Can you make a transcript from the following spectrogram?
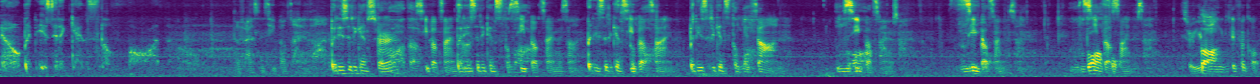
No, but is it against the law, though? The fasten seatbelt sign is on. But is it against Sir, the law, though? Seatbelt sign But on. is it against the law? Seatbelt sign is on. But is it against the law? Seatbelt sign. But is it against the law? It's on. Seatbelt sign is on. Seatbelt sign is on. Seatbelt sign is on. Sir, you're Law. being difficult.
